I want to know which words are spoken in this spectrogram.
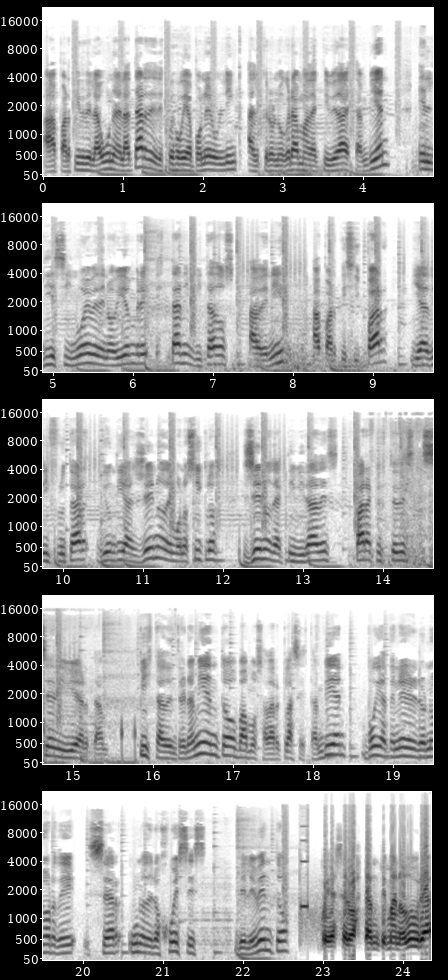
a partir de la una de la tarde, después voy a poner un link al cronograma de actividades también. El 19 de noviembre están invitados a venir a participar y a disfrutar de un día lleno de monociclos, lleno de actividades para que ustedes se diviertan pista de entrenamiento, vamos a dar clases también. Voy a tener el honor de ser uno de los jueces del evento. Voy a ser bastante mano dura.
